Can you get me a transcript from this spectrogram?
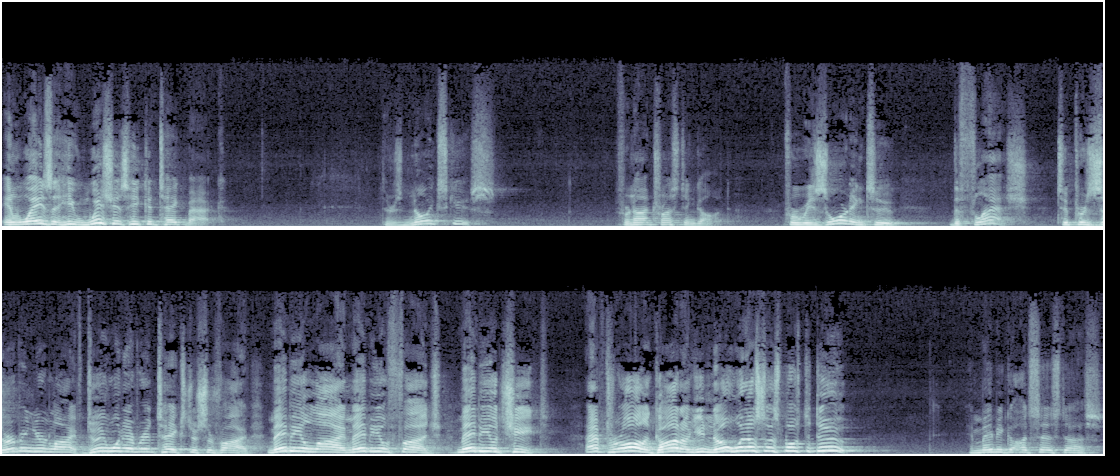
in ways that he wishes he could take back. There's no excuse for not trusting God, for resorting to the flesh, to preserving your life, doing whatever it takes to survive. Maybe you'll lie, maybe you'll fudge, maybe you'll cheat. After all, God, you know what else am I supposed to do? And maybe God says to us,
